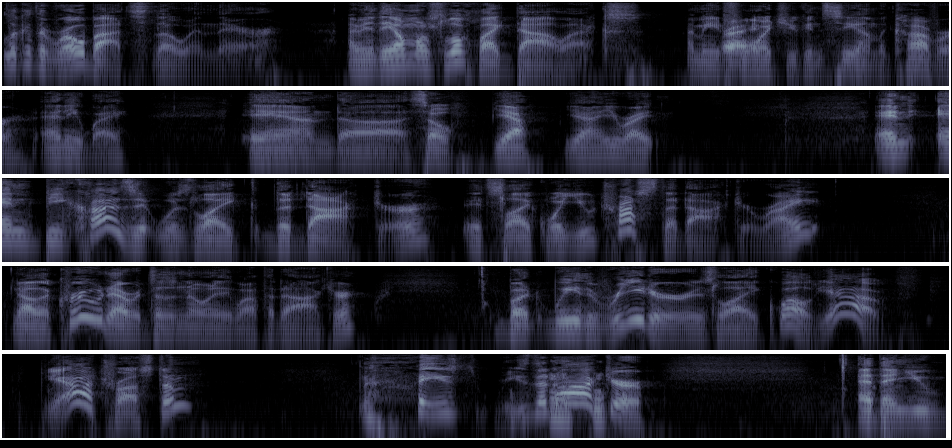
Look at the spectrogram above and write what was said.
look at the robots though in there. I mean, they almost look like Daleks. I mean, Right. from what you can see on the cover, anyway. And uh, so, yeah, yeah, you're right. And and because it was like the Doctor, it's like, well, you trust the Doctor, right? Now the crew never doesn't know anything about the Doctor, but we, the reader, is like, well, yeah, yeah, trust him. he's he's the Doctor. and then you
